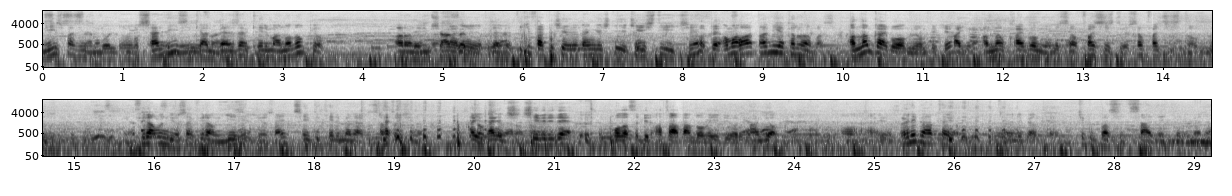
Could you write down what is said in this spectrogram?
Ne ispat edeceksin? O sen değilsin neyi ki yani benzer kelime analog yok aranızda. Benim şarj Aynen da öyle. bitti ya. Evet. İki farklı çevreden geçtiği için Geçtiği için Abi ama- Fuat abi yakalanamaz. anlam kaybı olmuyor mu peki? Hayır anlam kaybolmuyor. Mesela faşist diyorsa faşist ol. Firavun diyorsa Firavun, Yezid diyorsa en sevdiği kelimeler Satoshi'nin. Hayır, Çok yani sever ç- onu. çeviride olası bir hatadan dolayı diyorum. Ha, yok. Öyle bir hata yok. Öyle bir hata yok. Çünkü basit, sade kelimeler.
